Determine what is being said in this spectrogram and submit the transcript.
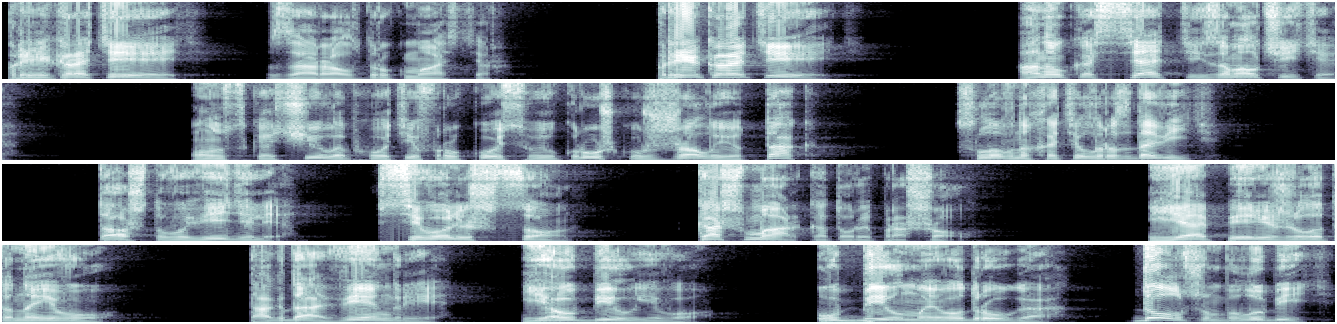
«Прекратить!» – заорал вдруг мастер. «Прекратить! А ну-ка сядьте и замолчите!» Он вскочил, обхватив рукой свою кружку, сжал ее так, словно хотел раздавить. «То, что вы видели, всего лишь сон, кошмар, который прошел. Я пережил это наяву. Тогда, в Венгрии, я убил его. Убил моего друга. Должен был убить.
